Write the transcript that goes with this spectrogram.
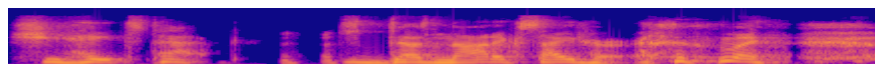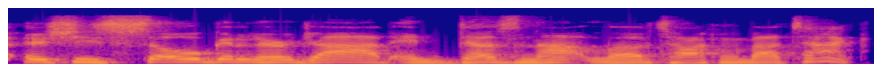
She hates tech, just does not excite her. like she's so good at her job and does not love talking about tech.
